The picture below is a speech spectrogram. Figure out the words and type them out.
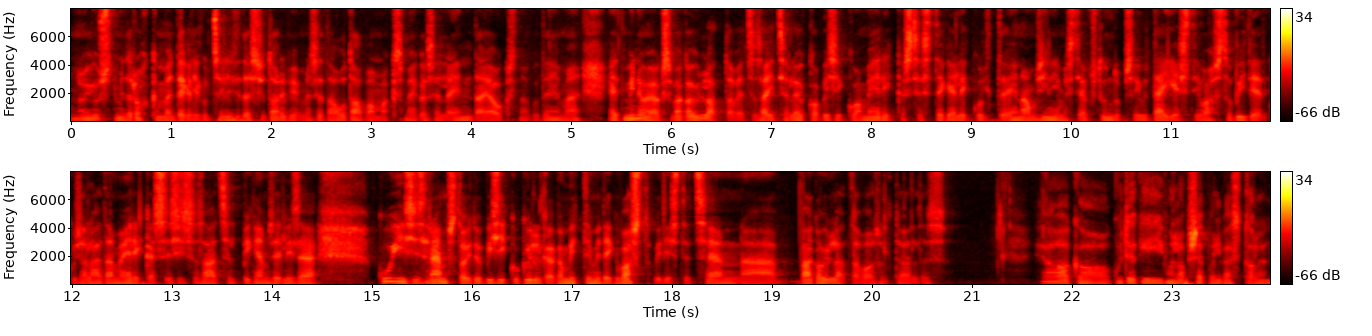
no just, mida rohkem me tegelikult selliseid asju tarbime, seda odavamaks me ka selle enda jaoks nagu teeme. et minu jaoks väga üllatav, et sa said selle ökopisiku Ameerikast, sest tegelikult enamus inimeste jaoks tundub see ju täiesti vastupidi, et kui sa lähed Ameerikasse, siis sa saad sealt pigem sellise kui siis rämpstoidu pisiku külge, aga mitte midagi vastupidist, et see on äh, väga üllatav ausalt öeldes jaa, aga kuidagi ma lapsepõlvest olen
